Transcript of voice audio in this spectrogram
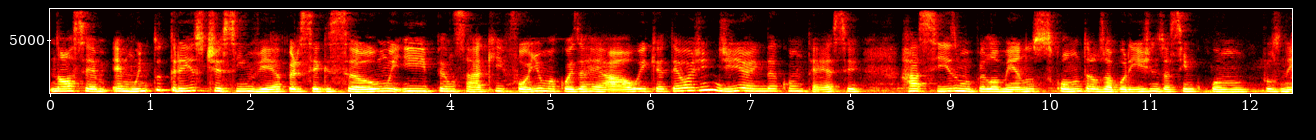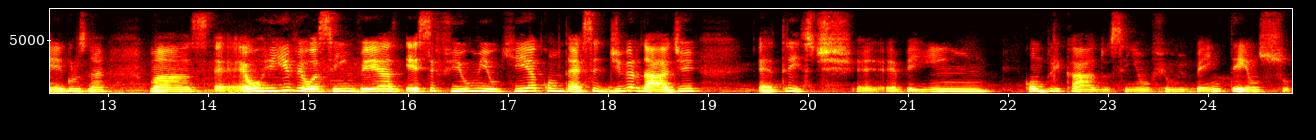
nossa, é, é muito triste assim ver a perseguição e pensar que foi uma coisa real e que até hoje em dia ainda acontece racismo, pelo menos, contra os aborígenes, assim como os negros, né? Mas é, é horrível, assim, ver esse filme, o que acontece de verdade é triste. É, é bem complicado, assim, é um filme bem tenso.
